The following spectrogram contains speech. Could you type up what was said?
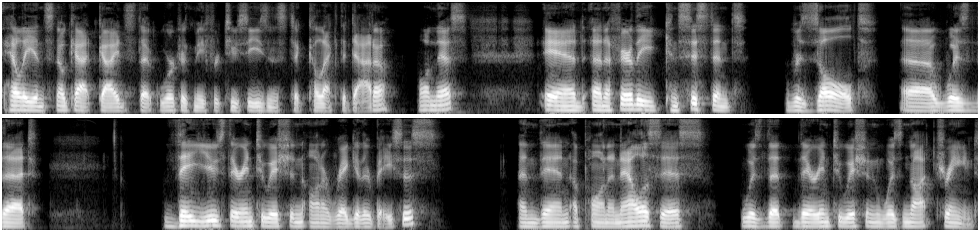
heli and snowcat guides that worked with me for two seasons to collect the data on this, and and a fairly consistent result uh, was that they used their intuition on a regular basis, and then upon analysis was that their intuition was not trained.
